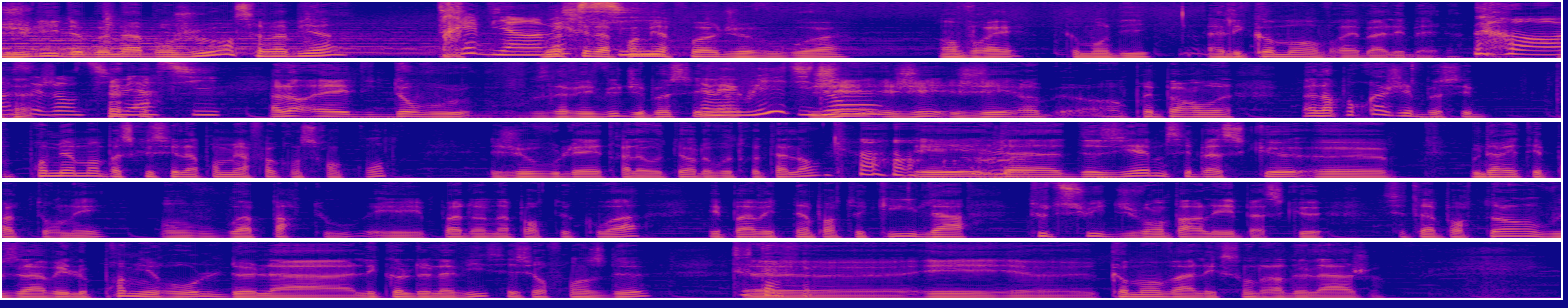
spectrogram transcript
Julie de Bonnat, bonjour, ça va bien? Très bien, Moi, merci. c'est la première fois que je vous vois, en vrai, comme on dit. Elle est comment en vrai? Bah, Elle est belle. Oh, c'est gentil, merci. Alors, eh, dites donc, vous, vous avez vu, j'ai bossé. Eh ben hein. oui, dis donc. J'ai, euh, en préparant. Alors, pourquoi j'ai bossé? Premièrement, parce que c'est la première fois qu'on se rencontre. Et je voulais être à la hauteur de votre talent. Et la deuxième, c'est parce que euh, vous n'arrêtez pas de tourner. On vous voit partout et pas dans n'importe quoi et pas avec n'importe qui. Là, tout de suite, je vais en parler parce que c'est important. Vous avez le premier rôle de la l'école de la vie, c'est sur France 2. Tout à fait. Euh, Et euh, comment va Alexandra Delage?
